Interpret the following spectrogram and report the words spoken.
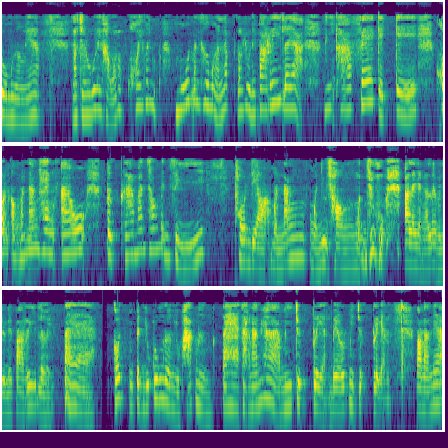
ตัวเมืองเนี่ย เราจะรู้เลยค่ะว่าแบบโอ้ยมันมูดมันคือเหมือนเราอยู่ในปารีสเลยอะ่ะ มีคาเฟ่เก๋ๆ คนออกมานั่งแฮงเอาท์ตึกรามบ้านช่องเป็นสีโทนเดียวอะเหมือนนั่งเหมือนอยู่ชองเหมือนอยู่ อะไรอย่างนั้นเลยมันอยู่ในปารีสเลย แต่ก็เป็นยุครุ่งเรืองอยู่พักหนึ่ง แต่จากนั้นค่ะ มีจุดเปลี่ยน เบรุตมีจุดเปลี่ยน ตอนนั้นเนี่ย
